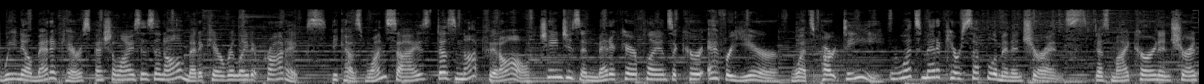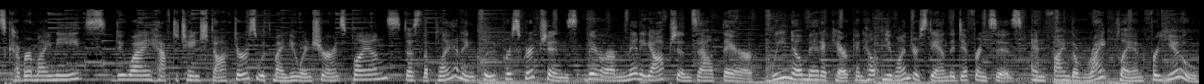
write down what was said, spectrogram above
We Know Medicare specializes in all Medicare related products because one size does not fit all. Changes in Medicare plans occur every year. What's Part D? What's Medicare supplement insurance? Does my current insurance cover my needs? Do I have to change doctors with my new insurance plans? Does the plan include prescriptions? There are many options out there. We know Medicare can help you understand the differences and find the right plan for you.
